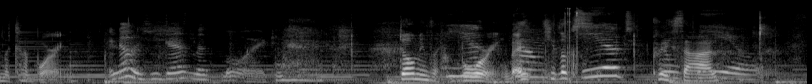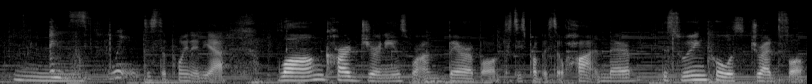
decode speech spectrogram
mm, like kind of boring. I know he does look bored. Dull means like boring, but he looks he looks pretty so sad. pale. Swing. disappointed. Yeah, long car journeys were unbearable because he's probably so hot in there. The swimming pool was dreadful.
